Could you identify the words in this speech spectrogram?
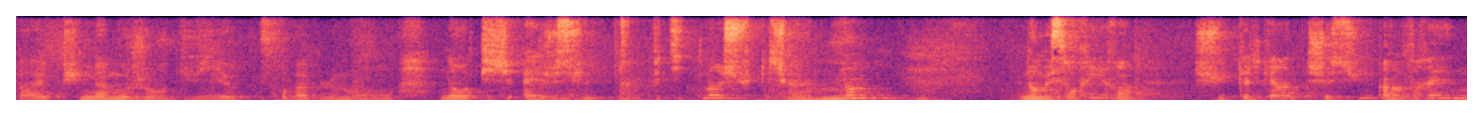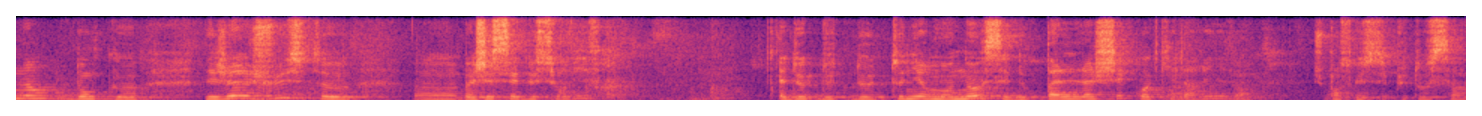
pas. Et puis même aujourd'hui, euh, probablement. Non, puis je, eh, je suis une toute petite main, je suis, je suis un nain. Non, mais sans rire, hein. Je suis quelqu'un, je suis un vrai nain. Donc euh, déjà juste, euh, euh, bah, j'essaie de survivre et de, de- de tenir mon os et de pas le lâcher quoi qu'il arrive. Je pense que c'est plutôt ça.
